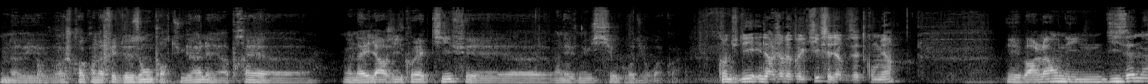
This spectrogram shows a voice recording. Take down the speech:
On avait, ouais, je crois qu'on a fait deux ans au Portugal et après, on a élargi le collectif et euh, on est venu ici au Gros du Roi. Quoi. Quand tu dis élargir le collectif, c'est-à-dire que vous êtes combien? Et ben là, on est une dizaine.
